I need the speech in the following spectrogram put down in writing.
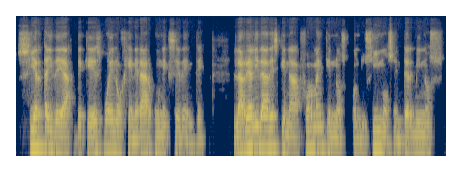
cierta idea de que es bueno generar un excedente, la realidad es que la forma en que nos conducimos en términos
